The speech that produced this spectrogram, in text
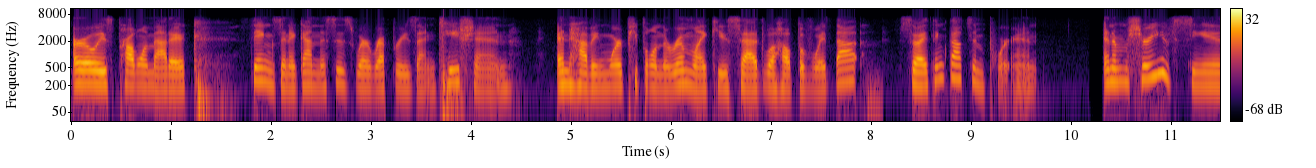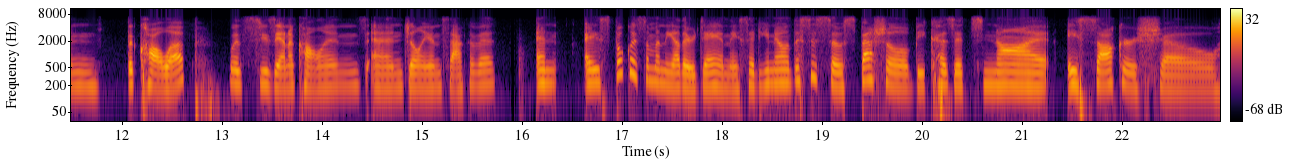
are always problematic things. And again, this is where representation and having more people in the room, like you said, will help avoid that. So I think that's important. And I'm sure you've seen the call up with Susannah Collins and Jillian Sakovits. And I spoke with someone the other day and they said, you know, this is so special because it's not a soccer show,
